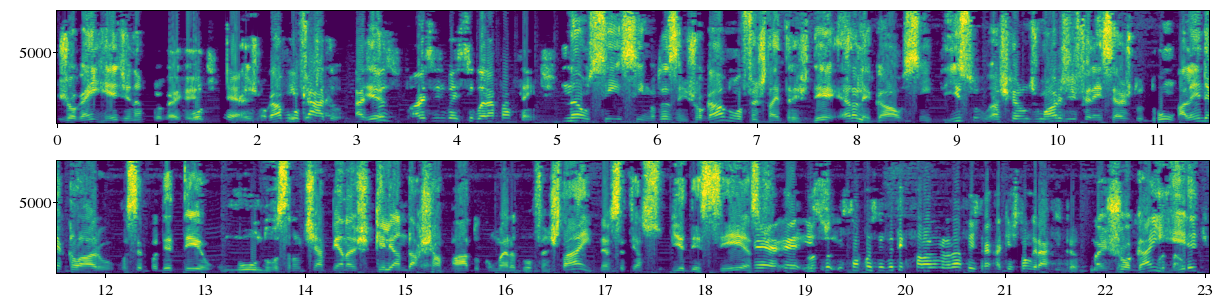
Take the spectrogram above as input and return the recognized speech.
Jogar em rede, né? jogar em rede. É, Eu jogava o Ricardo, É. duas histórias a gente vai segurar pra frente. Não, sim, sim, mas tô assim, jogar no Wolfenstein 3D era legal, sim. Isso acho que era um dos maiores diferenciais do Doom. Além de, é claro, você poder ter o mundo, você não tinha apenas aquele andar chapado como era do Wolfenstein, né? Você tinha subir, descer, essas É, é isso, isso é uma coisa que gente vai ter que falar na na frente, né? a questão gráfica. Mas jogar em rede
